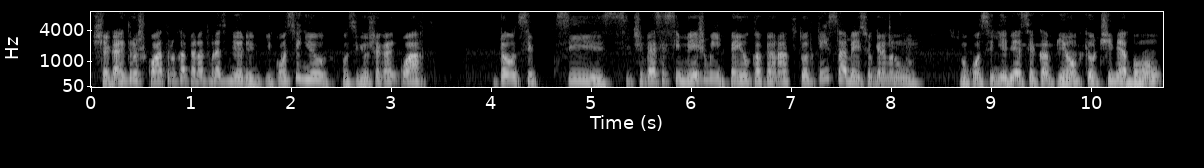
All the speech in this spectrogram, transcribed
chegar entre os quatro no Campeonato Brasileiro. E conseguiu, conseguiu chegar em quarto. Então, se, se, se tivesse esse mesmo empenho o campeonato todo, quem sabe aí se o Grêmio não, não conseguiria ser campeão, porque o time é bom,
